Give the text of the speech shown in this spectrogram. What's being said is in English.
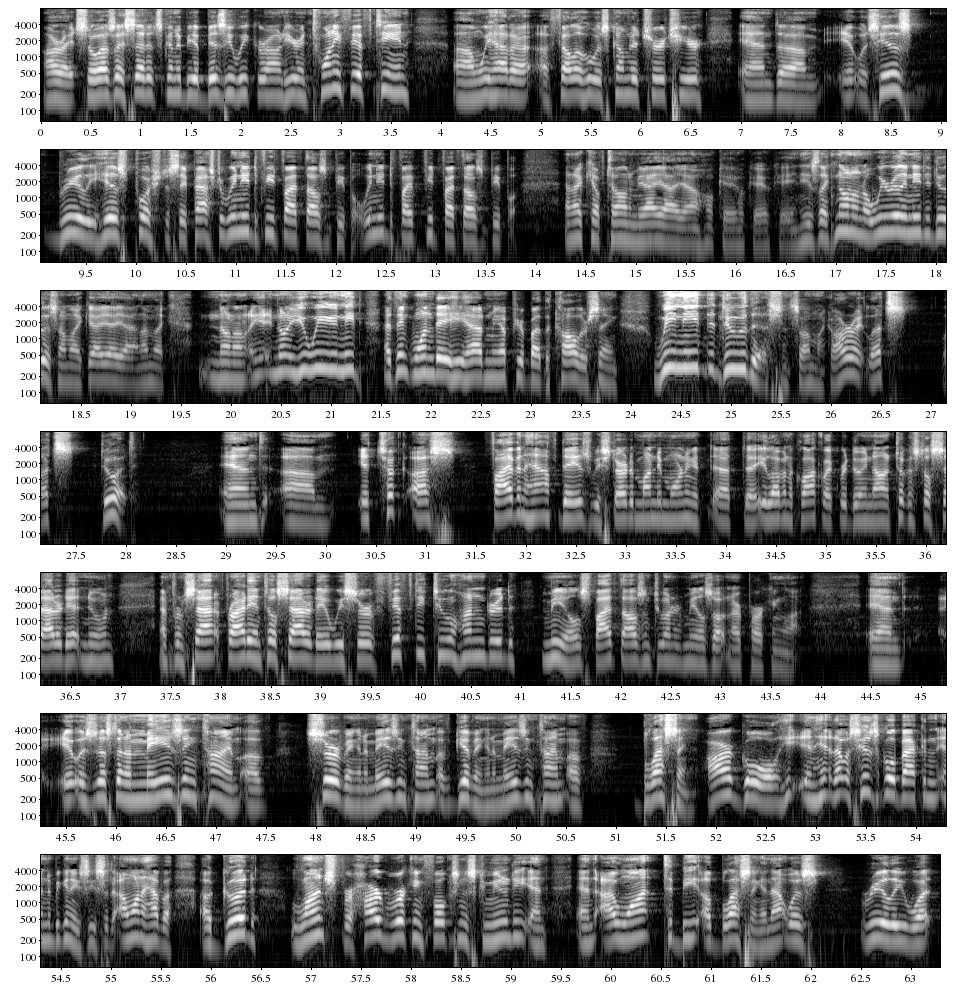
All right, so as I said, it's going to be a busy week around here. In 2015, um, we had a, a, fellow who was coming to church here, and um, it was his, really his push to say, Pastor, we need to feed 5,000 people. We need to feed 5,000 people. And I kept telling him, yeah, yeah, yeah, okay, okay, okay. And he's like, no, no, no, we really need to do this. I'm like, yeah, yeah, yeah. And I'm like, no, no, no, no, you, we need. I think one day he had me up here by the collar saying, we need to do this. And so I'm like, all right, let's let's do it. And um, it took us five and a half days. We started Monday morning at, at uh, 11 o'clock, like we're doing now. It took us till Saturday at noon. And from Sat- Friday until Saturday, we served 5,200 meals, 5,200 meals out in our parking lot. And it was just an amazing time of serving, an amazing time of giving, an amazing time of blessing. Our goal, he, and he, that was his goal back in, in the beginning. He said, I want to have a, a good lunch for hardworking folks in this community, and, and I want to be a blessing. And that was really what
